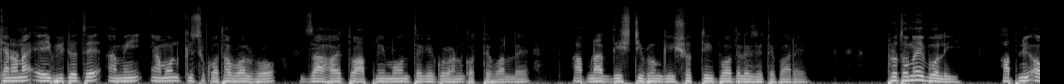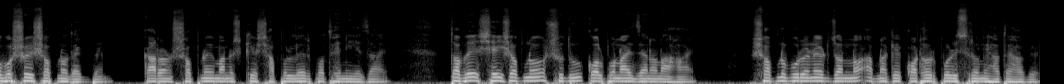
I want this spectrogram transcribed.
কেননা এই ভিডিওতে আমি এমন কিছু কথা বলব যা হয়তো আপনি মন থেকে গ্রহণ করতে পারলে আপনার দৃষ্টিভঙ্গি সত্যিই বদলে যেতে পারে। প্রথমেই বলি, আপনি অবশ্যই স্বপ্ন দেখবেন। কারণ স্বপ্নই মানুষকে সাফল্যের পথে নিয়ে যায়। তবে সেই স্বপ্ন শুধু কল্পনায় যেন না হয়। স্বপ্ন পূরণের জন্য আপনাকে কঠোর পরিশ্রমী হতে হবে।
